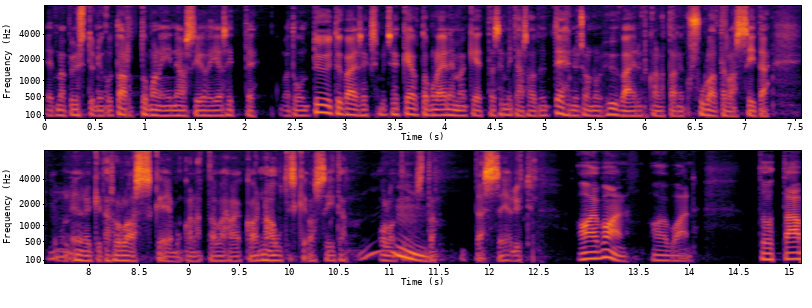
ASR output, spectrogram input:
että mä pystyn niin kuin tarttumaan niihin asioihin ja sitten kun mä tuun tyytyväiseksi, niin se kertoo mulle enemmänkin, että se mitä sä oot nyt tehnyt, se on ollut hyvä ja nyt kannattaa niin kuin sulatella sitä ja mun mm. energiataso laskee ja mun kannattaa vähän aikaa nautiskella siitä mm. olotilasta tässä ja nyt. Aivan, aivan. Tota,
